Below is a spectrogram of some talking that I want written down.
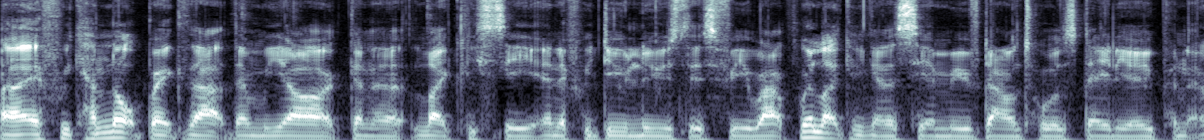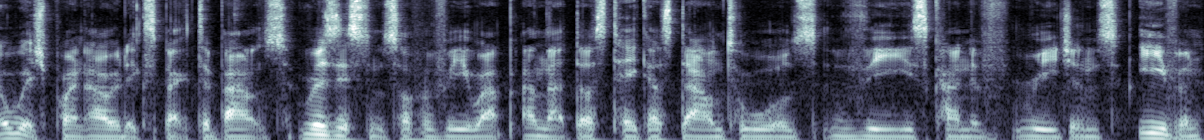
Uh, if we cannot break that, then we are going to likely see, and if we do lose this VWAP, we're likely going to see a move down towards daily open, at which point I would expect to bounce resistance off of VWAP, and that does take us down towards these kind of regions, even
